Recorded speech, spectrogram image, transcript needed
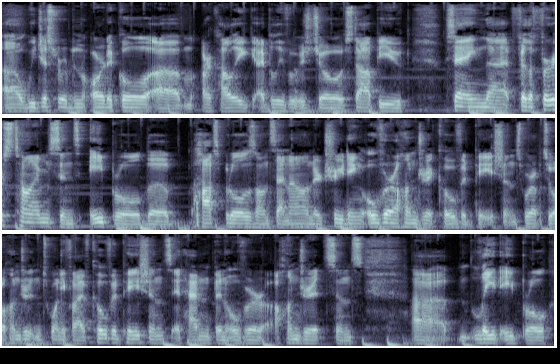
Uh, we just wrote an article, um, our colleague, I believe it was Joe Ostapiuk, saying that for the first time since April, the hospitals on Staten Island are treating over 100 COVID patients. We're up to 125 COVID patients. It hadn't been over 100 since uh, late April.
